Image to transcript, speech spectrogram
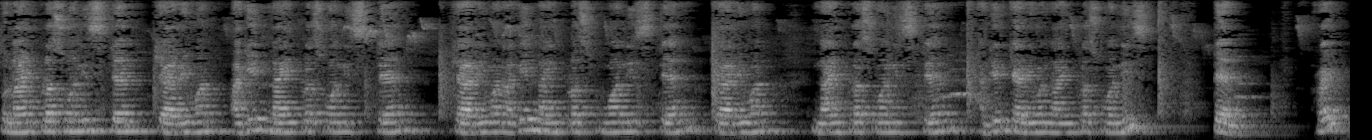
तो nine plus one is ten carry one again nine plus one is ten carry one again nine plus one is ten carry one nine plus one is ten again carry one nine plus one is ten right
